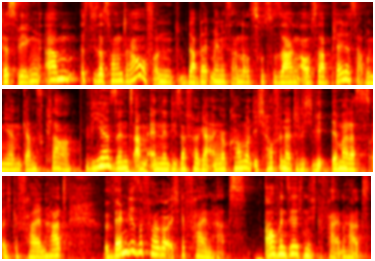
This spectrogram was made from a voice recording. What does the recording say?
Deswegen ähm, ist dieser Song drauf. Und da bleibt mir nichts anderes zu, zu sagen, außer Playlist abonnieren, ganz klar. Wir sind am Ende dieser Folge angekommen und ich hoffe natürlich wie immer, dass es euch gefallen hat. Wenn diese Folge euch gefallen hat, auch wenn sie euch nicht gefallen hat,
